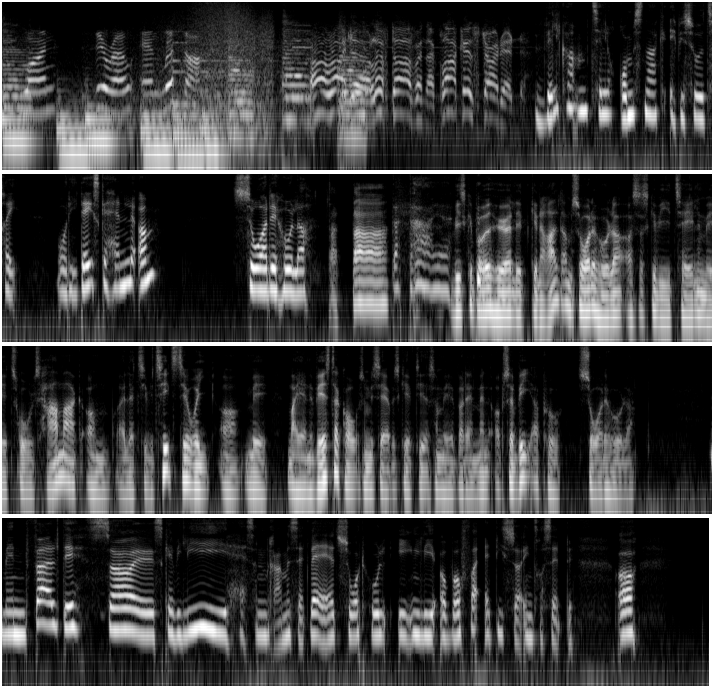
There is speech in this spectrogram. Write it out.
One, zero, and liftoff. All right, uh, lift off and the clock has started. Velkommen til Rumsnak episode 3, hvor det i dag skal handle om sorte huller. Da, da. Da, da, ja. Vi skal både høre lidt generelt om sorte huller, og så skal vi tale med Troels Harmark om relativitetsteori, og med Marianne Vestergaard, som især beskæftiger sig med, hvordan man observerer på sorte huller. Men før alt det, så øh, skal vi lige have sådan en rammesat. Hvad er et sort hul egentlig, og hvorfor er de så interessante? Og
